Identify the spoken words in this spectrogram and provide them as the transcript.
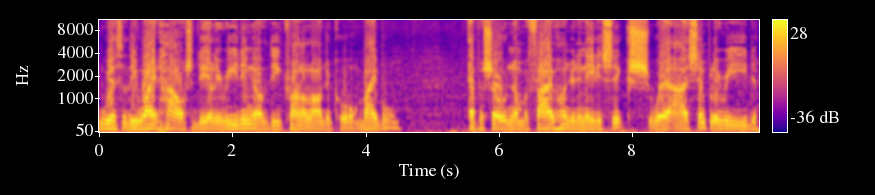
with the White House daily reading of the chronological Bible, episode number 586, where I simply read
